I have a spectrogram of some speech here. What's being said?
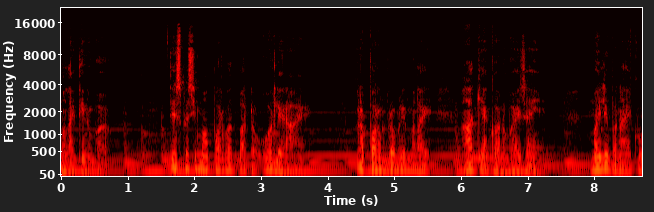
मलाई दिनुभयो। त्यसपछि म पर्वतबाट ओर्लेर आएँ र परमप्रभुले मलाई आज्ञा गर्नुभए चाहिँ मैले बनाएको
